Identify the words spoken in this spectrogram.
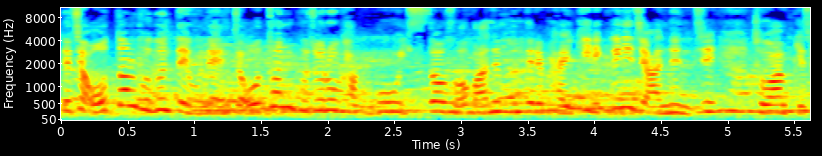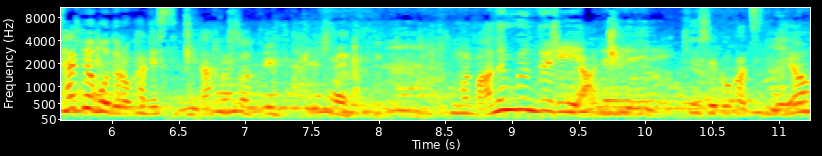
대체 어떤 부분 때문에, 이제 어떤 구조를 갖고 있어서 많은 분들의 발길이 끊이지 않는지 저와 함께 살펴보도록 하겠습니다. 정말 많은 분들이 안에 계실 것 같은데요.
